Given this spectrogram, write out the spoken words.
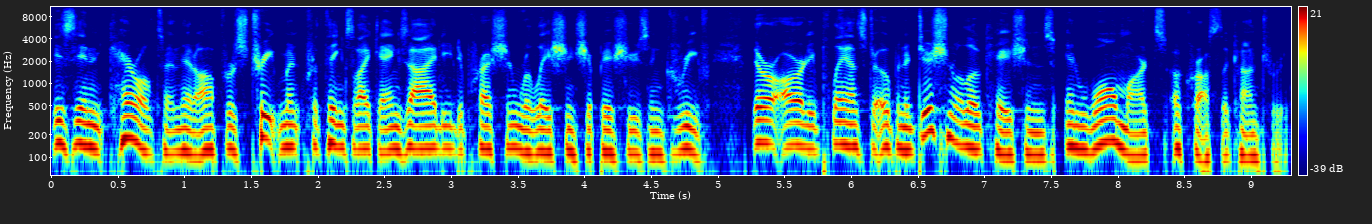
is in Carrollton. It offers treatment for things like anxiety, depression, relationship issues, and grief. There are already plans to open additional locations in Walmarts across the country.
